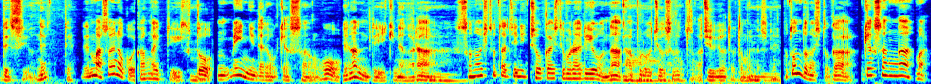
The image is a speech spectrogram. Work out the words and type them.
ですよねって。で、まあそういうのをこう考えていくと、メインになるお客さんを選んでいきながら、うんその人たちに紹介してもらえるようなアプローチをするっていうのが重要だと思いますね。うんほとんどの人が、お客さんが、まあ、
